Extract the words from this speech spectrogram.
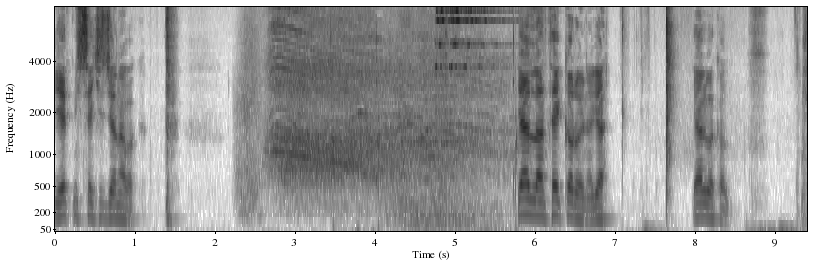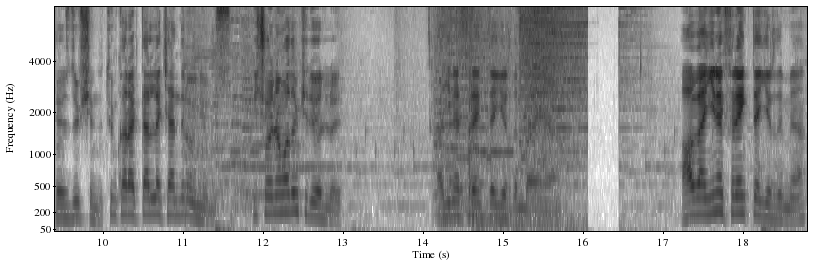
Yetmiş sekiz cana bak. Gel lan tekrar oyna gel. Gel bakalım. Çözdüm şimdi. Tüm karakterle kendin oynuyormuşsun. Hiç oynamadım ki düelloyu. Ha yine Frank'le girdim ben ya. Abi ben yine Frank'le girdim ya.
